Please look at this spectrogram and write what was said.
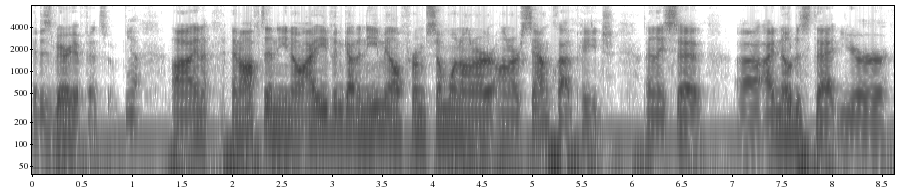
it is very offensive Yeah. uh, and and often, you know, I even got an email from someone on our on our SoundCloud page, and they said, uh, "I noticed that your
